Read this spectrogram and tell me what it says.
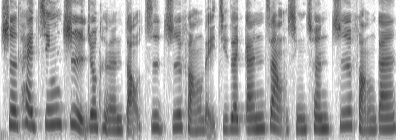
吃的太精致，就可能导致脂肪累积在肝脏，形成脂肪肝。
